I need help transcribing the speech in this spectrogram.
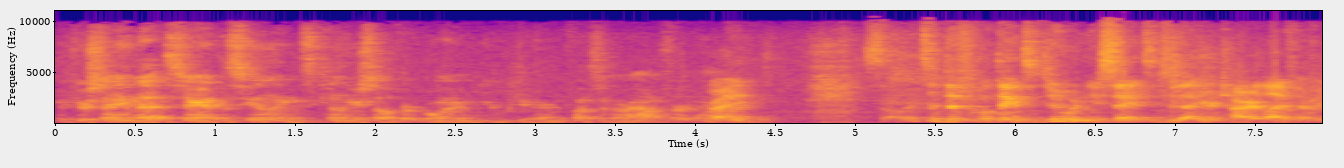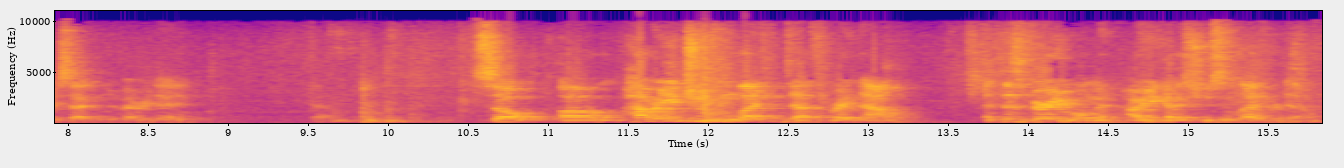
If you're saying that staring at the ceiling is killing yourself or going to your computer and futzing around for an hour. Right? So it's a difficult thing to do when you say to do that your entire life, every second of every day. Yeah. So, um, how are you choosing life and death right now? At this very moment, how are you guys choosing life or death?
